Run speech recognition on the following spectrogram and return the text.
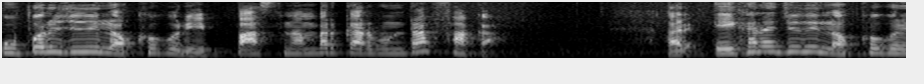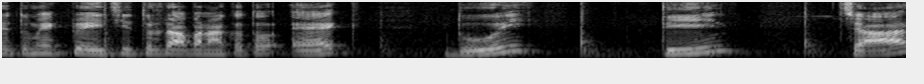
উপরে যদি লক্ষ্য করি, পাঁচ নাম্বার কার্বনটা ফাঁকা। আর এখানে যদি লক্ষ্য করি, তুমি একটু এই চিত্রটা আবার আঁকো তো। এক, দুই, তিন, চার,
